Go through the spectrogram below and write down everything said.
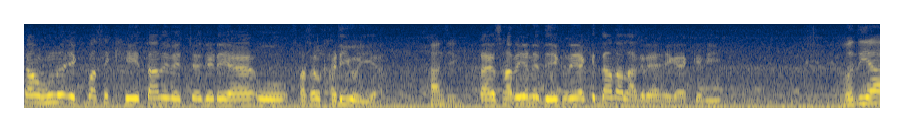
ਤਾਂ ਹੁਣ ਇੱਕ ਪਾਸੇ ਖੇਤਾਂ ਦੇ ਵਿੱਚ ਜਿਹੜੇ ਆ ਉਹ ਫਸਲ ਖੜੀ ਹੋਈ ਹੈ ਹਾਂਜੀ। ਤਾਂ ਸਾਰੇ ਜਣੇ ਦੇਖ ਰਹੇ ਆ ਕਿੱਦਾਂ ਦਾ ਲੱਗ ਰਿਹਾ ਹੈਗਾ ਕਿ ਵੀ ਵਧੀਆ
